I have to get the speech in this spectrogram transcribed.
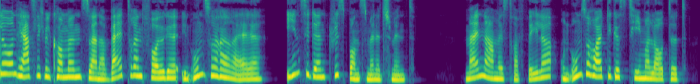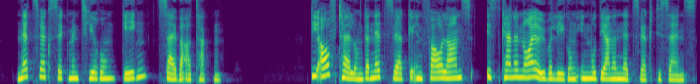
Hallo und herzlich willkommen zu einer weiteren Folge in unserer Reihe Incident Response Management. Mein Name ist Raffaela und unser heutiges Thema lautet Netzwerksegmentierung gegen Cyberattacken. Die Aufteilung der Netzwerke in VLANs ist keine neue Überlegung in modernen Netzwerkdesigns.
